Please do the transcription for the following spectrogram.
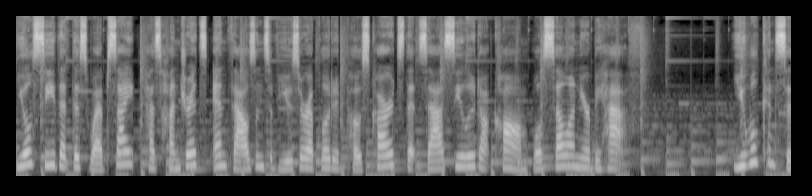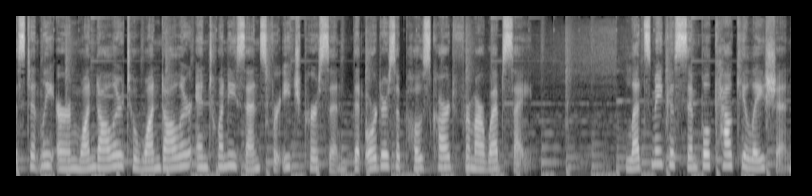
you'll see that this website has hundreds and thousands of user-uploaded postcards that zazzle.com will sell on your behalf. You will consistently earn $1 to $1.20 for each person that orders a postcard from our website. Let's make a simple calculation.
